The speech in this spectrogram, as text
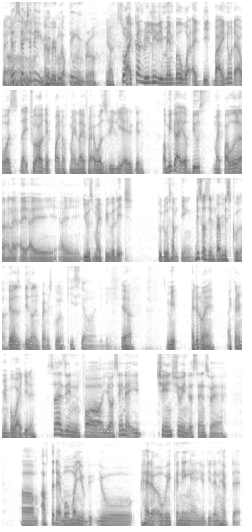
like That's Oh. actually a good block, thing, bro. yeah. So I can't really remember what I did, but I know that I was like throughout that point of my life, right, I was really arrogant. Or maybe I abused my power lah. Like I I I used my privilege to do something. This was in primary school. Ah. This was, this was in primary school. Kisiao ada ni. Yeah. So, may, I don't know eh. I can't remember what I did eh. So as in, for you're saying that it changed you in the sense where, um, after that moment you you had an awakening and you didn't have that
